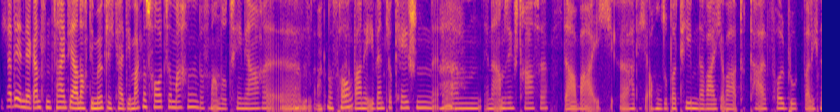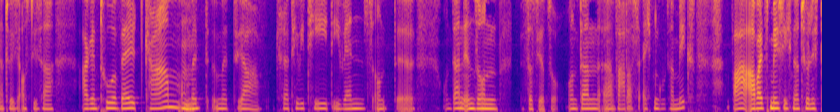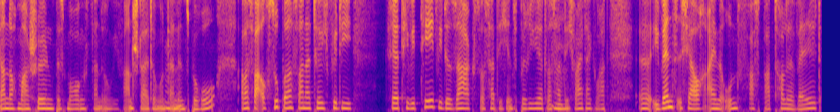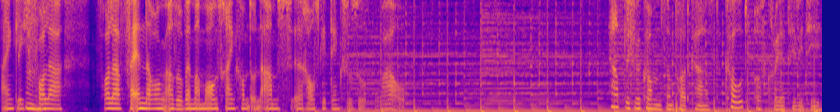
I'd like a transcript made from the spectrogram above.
Ich hatte in der ganzen Zeit ja noch die Möglichkeit, die Magnus Hall zu machen. Das waren so zehn Jahre. Äh, Was ist Magnus Hall? War eine Event-Location ähm, in der Amsingstraße. Da war ich, äh, hatte ich auch ein super Team. Da war ich aber total Vollblut, weil ich natürlich aus dieser Agenturwelt kam und mit, mit ja, Kreativität, Events und, äh, und dann in so ein ist das jetzt so? Und dann äh, war das echt ein guter Mix. War arbeitsmäßig natürlich dann nochmal schön bis morgens dann irgendwie Veranstaltung und dann ins Büro. Aber es war auch super. Es war natürlich für die Kreativität, wie du sagst, was hat dich inspiriert, was hat dich weitergebracht. Äh, Events ist ja auch eine unfassbar tolle Welt, eigentlich voller voller Veränderung. Also wenn man morgens reinkommt und abends äh, rausgeht, denkst du so, wow. Herzlich willkommen zum Podcast Code of Creativity.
